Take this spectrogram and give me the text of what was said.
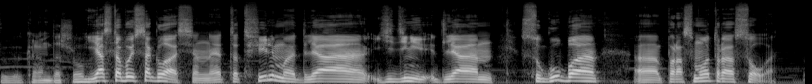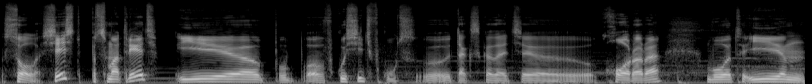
э, карандашом. Я с тобой согласен. Этот фильм для, едини... для сугубо э, просмотра соло. Соло. Сесть, посмотреть и э, вкусить вкус, э, так сказать, хоррора. Вот. И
